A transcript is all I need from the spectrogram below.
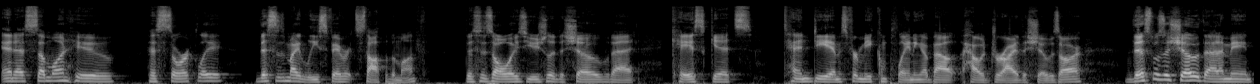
And as someone who historically, this is my least favorite stop of the month. This is always usually the show that Case gets 10 DMs for me complaining about how dry the shows are. This was a show that, I mean,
